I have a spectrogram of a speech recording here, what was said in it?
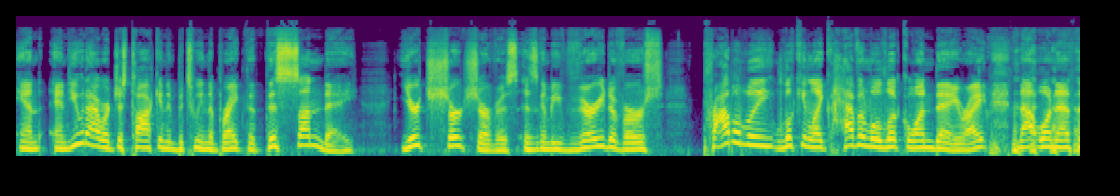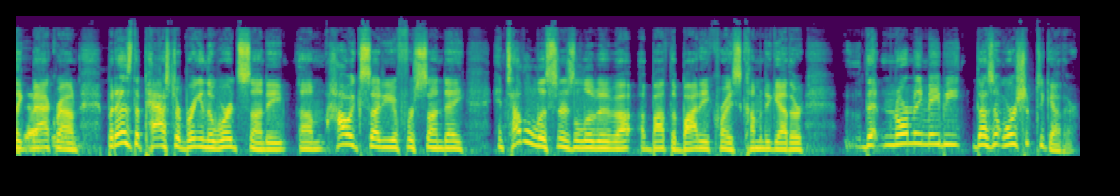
and and you and I were just talking in between the break that this Sunday, your church service is going to be very diverse. Probably looking like heaven will look one day, right? Not one ethnic background. But as the pastor bringing the word Sunday, um, how excited are you for Sunday? And tell the listeners a little bit about, about the body of Christ coming together that normally maybe doesn't worship together.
